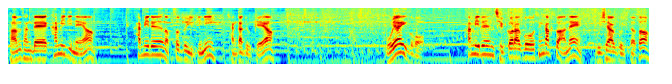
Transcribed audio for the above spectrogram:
다음 상대 카밀이네요. 카밀은 없어도 이기니 잠가둘게요. 뭐야 이거? 카밀은 질 거라고 생각도 안 해. 무시하고 있어서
